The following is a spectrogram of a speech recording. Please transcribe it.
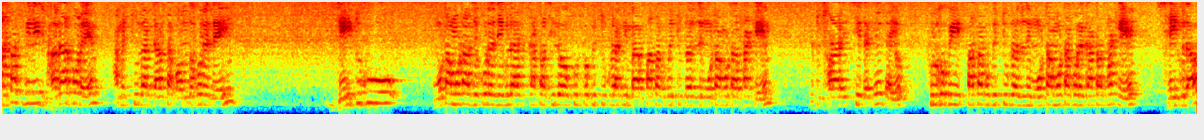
চার পাঁচ মিনিট ভাজার পরে আমি চুলার জালটা বন্ধ করে দেই। যেইটুকু মোটা মোটা যে করে যেগুলো কাটা ছিল, ফুলকপির টুকরা কিংবা পাতাকপির টুকরা যদি মোটা মোটা থাকে, একটু ছড়া দিচ্ছি এটাকে, যাই হোক, ফুলকপি, পাতাকপির টুকরা যদি মোটা মোটা করে কাটা থাকে, সেইগুলাও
